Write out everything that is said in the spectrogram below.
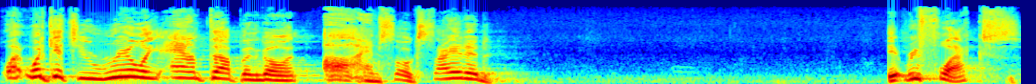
What, what gets you really amped up and going, oh, I'm so excited? It reflects,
